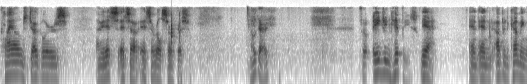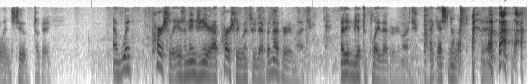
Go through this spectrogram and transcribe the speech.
clowns, jugglers. I mean, it's it's a it's a real circus. Okay. So, aging hippies. Yeah, and and up and coming ones too. Okay. I went partially as an engineer. I partially went through that, but not very much. I didn't get to play that very much. I guess not.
